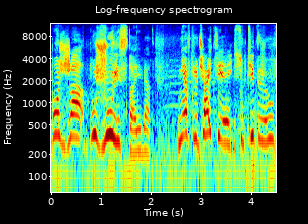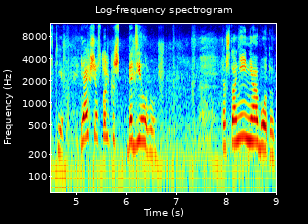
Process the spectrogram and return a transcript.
позжа, пужулисто, ребят. Не включайте субтитры русские. Я их сейчас только доделываю. Так что они не работают.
